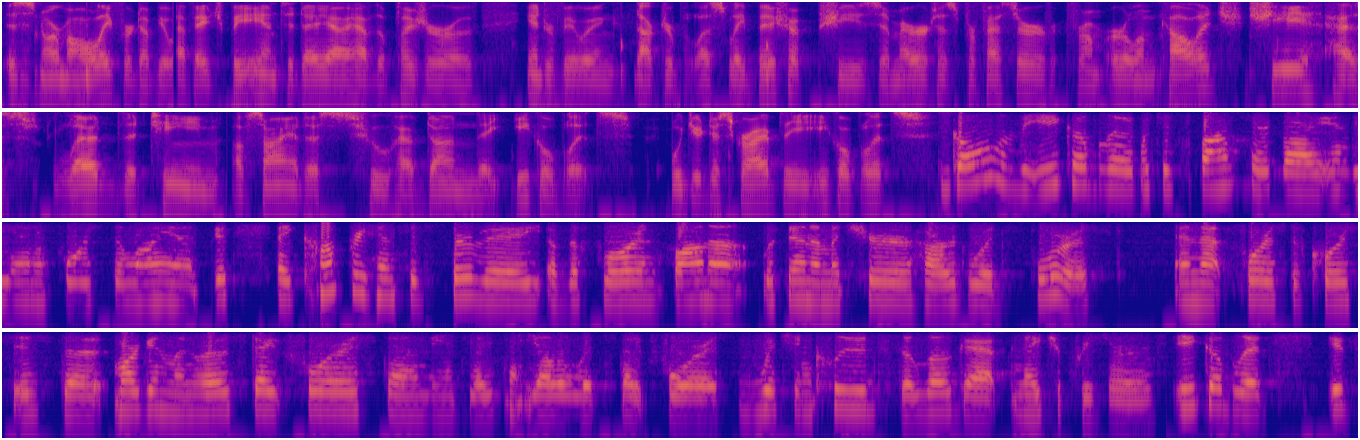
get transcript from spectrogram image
This is Norm Holy for WFHB, and today I have the pleasure of interviewing Dr. Leslie Bishop. She's emeritus professor from Earlham College. She has led the team of scientists who have done the EcoBlitz. Would you describe the EcoBlitz? Goal of the EcoBlitz, which is sponsored by Indiana Forest Alliance, it's a comprehensive survey of the flora and fauna within a mature hardwood forest and that forest, of course, is the Morgan Monroe State Forest and the adjacent Yellowwood State Forest, which includes the Low Gap Nature Preserve. EcoBlitz, it's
